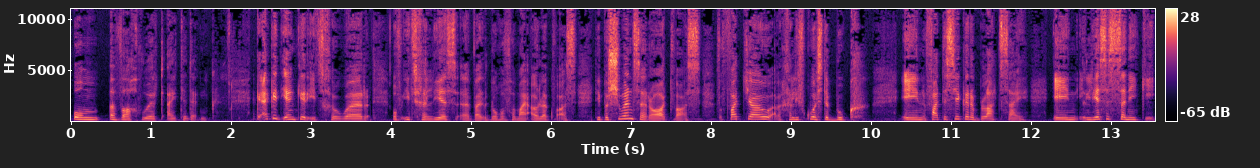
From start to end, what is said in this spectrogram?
om 'n wagwoord uit te dink? Ek, ek het eendag iets gehoor of iets gelees uh, wat nogal vir my oulik was. Die persoon se raad was: "Vat jou geliefkoeste boek en vat 'n sekere bladsy en lees 'n sinnetjie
